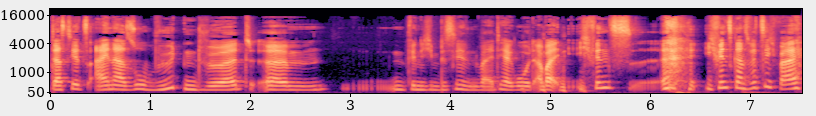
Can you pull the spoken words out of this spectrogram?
dass jetzt einer so wütend wird, ähm, finde ich ein bisschen weit hergeholt. Aber ich find's, ich find's ganz witzig, weil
